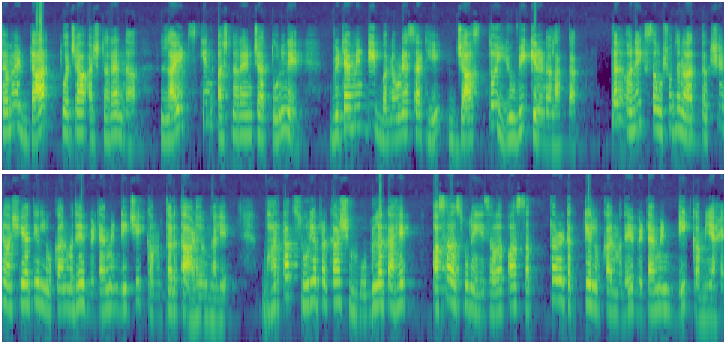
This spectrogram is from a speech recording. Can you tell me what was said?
त्यामुळे डार्क त्वचा असणाऱ्यांना लाइट स्किन असणाऱ्यांच्या तुलनेत व्हिटॅमिन डी बनवण्यासाठी जास्त युव्ही किरण लागतात. तर अनेक संशोधनात दक्षिण आशियातील लोकांमध्ये व्हिटॅमिन डी ची कमतरता आढळून आली भारतात सूर्यप्रकाश मुबलक आहे असं असूनही जवळपास सत्तर टक्के लोकांमध्ये व्हिटॅमिन डी कमी आहे.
